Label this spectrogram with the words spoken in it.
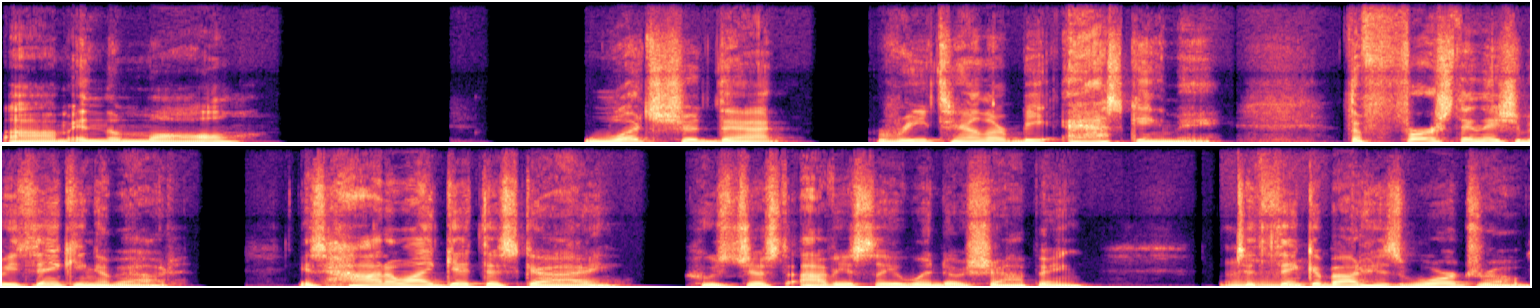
um, in the mall, what should that retailer be asking me? The first thing they should be thinking about is how do I get this guy who's just obviously window shopping to mm. think about his wardrobe,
